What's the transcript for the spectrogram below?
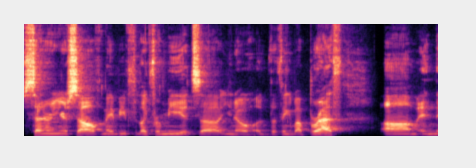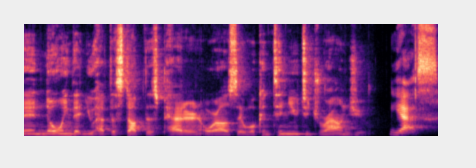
centering yourself. Maybe for, like for me, it's uh, you know the thing about breath, um, and then knowing that you have to stop this pattern, or else it will continue to drown you. Yes.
